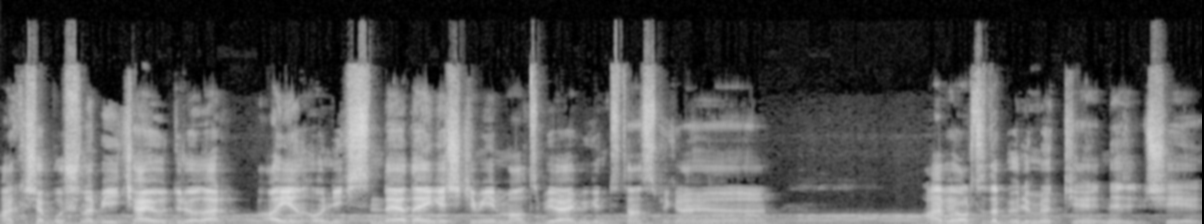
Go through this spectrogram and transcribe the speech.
Arkadaşlar boşuna bir hikaye uyduruyorlar. Ayın 12'sinde ya da en geç 2026 bir ay bir gün Titan Speaker... Abi ortada bölüm yok ki. Ne şeyi?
